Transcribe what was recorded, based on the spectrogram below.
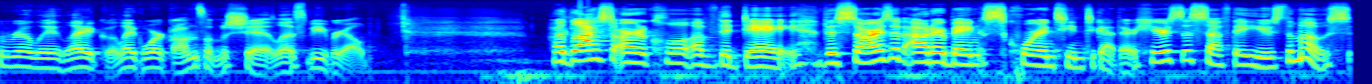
really like like work on some shit. Let's be real. Our last article of the day The Stars of Outer Banks Quarantine Together. Here's the stuff they use the most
